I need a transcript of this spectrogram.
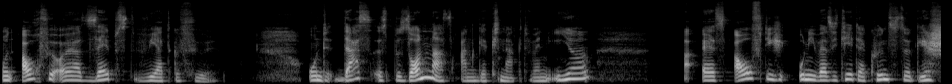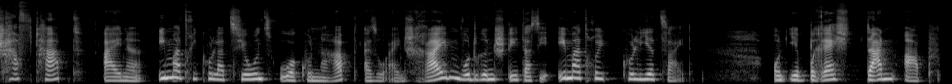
Und auch für euer Selbstwertgefühl. Und das ist besonders angeknackt, wenn ihr es auf die Universität der Künste geschafft habt, eine Immatrikulationsurkunde habt, also ein Schreiben, wo drin steht, dass ihr immatrikuliert seid. Und ihr brecht dann ab,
